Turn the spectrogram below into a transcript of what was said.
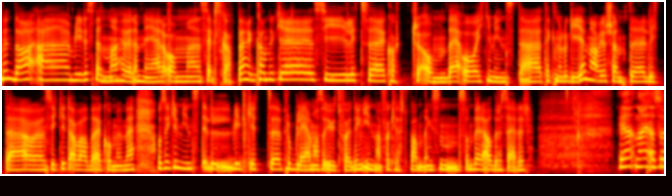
Men da uh, blir det spennende å høre mer om selskapet. Kan du ikke si litt kort om det, og ikke minst teknologien. Nå har vi jo skjønt litt sikkert av hva det kommer med. Og ikke minst hvilket eh, problem, altså utfordring innenfor kreftbehandling som, som dere adresserer. Ja, nei, altså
